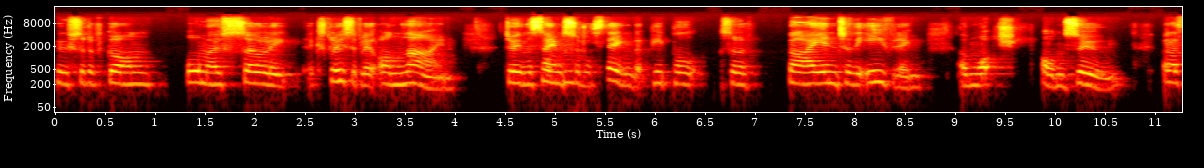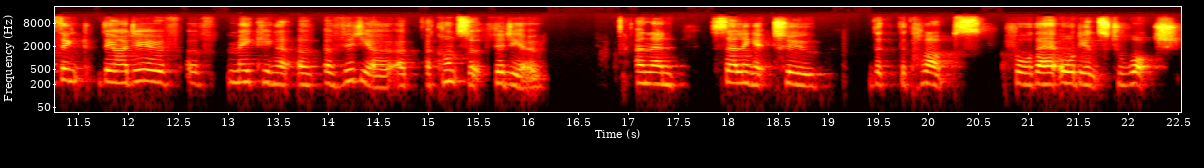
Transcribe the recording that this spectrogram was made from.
who've sort of gone almost solely, exclusively online, doing the same sort of thing that people sort of buy into the evening and watch on Zoom. But I think the idea of, of making a, a, a video, a, a, concert video, and then selling it to the, the clubs for their audience to watch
